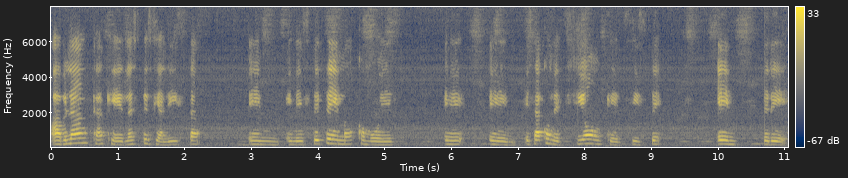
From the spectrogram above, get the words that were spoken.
a Blanca, que es la especialista en, este tema, como es eh, esa conexión que existe entre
